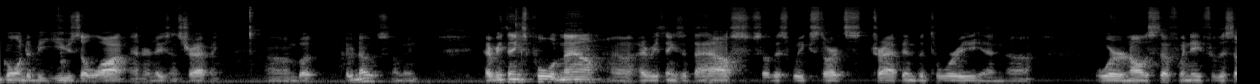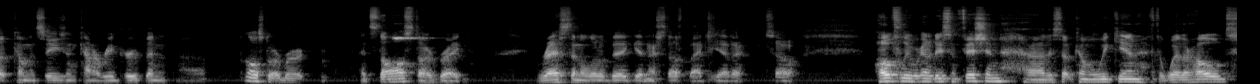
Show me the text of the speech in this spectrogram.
going to be used a lot in our nuisance trapping. Um, but who knows? I mean, everything's pulled now. Uh, everything's at the house. So this week starts trap inventory and uh, ordering all the stuff we need for this upcoming season. Kind of regrouping. Uh, All star break. it's the All Star break, resting a little bit, getting our stuff back together. So hopefully we're going to do some fishing uh, this upcoming weekend if the weather holds.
